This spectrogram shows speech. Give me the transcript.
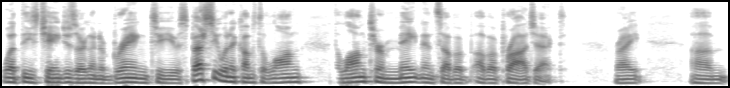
what these changes are going to bring to you, especially when it comes to long the long term maintenance of a of a project, right? Um,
